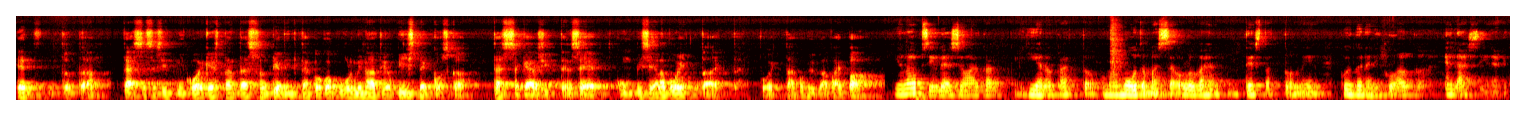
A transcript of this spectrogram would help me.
et, tota, tässä se sitten niinku oikeastaan, tässä on tietenkin tämä koko kulminaatiopiste, koska tässä käy sitten se, että kumpi siellä voittaa, että voittaako hyvä vai paha. Ja lapsiyleisö on aika hieno katsoa, kun mä oon muutamassa ollut vähän testattu, niin kuinka ne niinku alkaa elää siinä, niin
